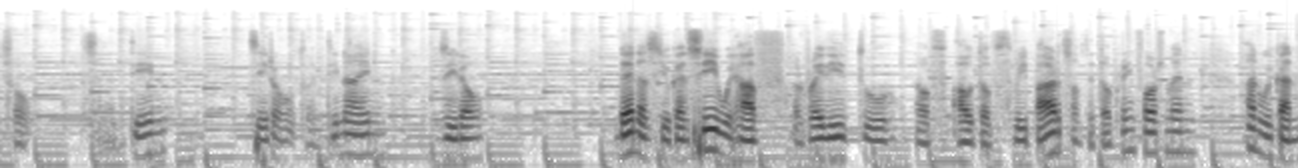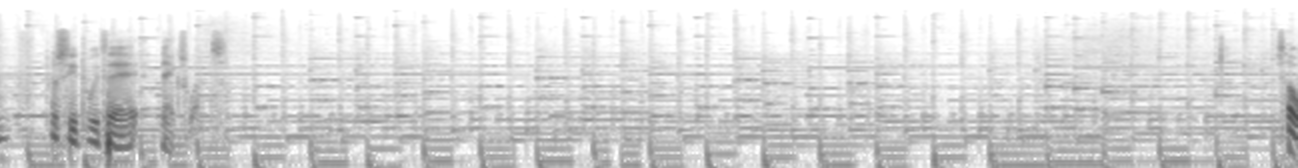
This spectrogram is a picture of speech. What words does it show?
So 17 0 29 0 then as you can see we have already two of out of three parts of the top reinforcement and we can proceed with the next ones. So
